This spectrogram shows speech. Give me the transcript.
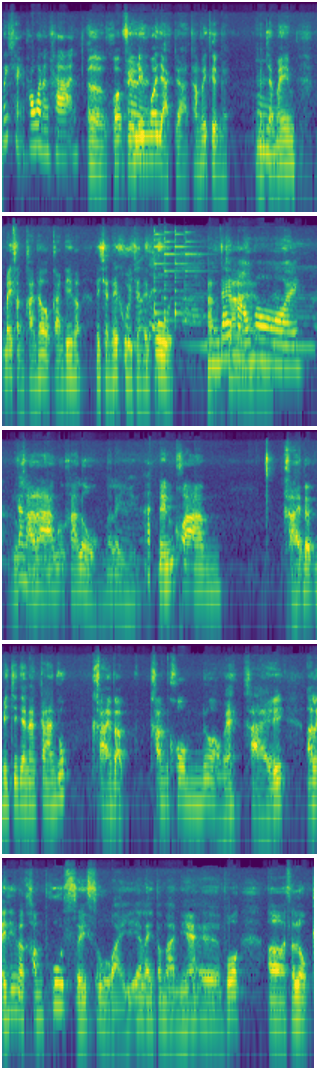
ไม่แข็งเท่าวันอังคารเออก็ฟีลลิ่งเออว่าอยากจะทำให้ถึงอะมันจะไม่ไม่สำคัญเท่ากับการที่แบบเฮ้ยฉันได้คุยฉันได้พูดครับได้ใช่เมาส์มอย ลูกค้ารักลูกค้าหลงอะไรอย่างงี้เน้นความ ขายแบบมีจินตนาการพวกขายแบบคำคมนึกออกไหมขายอะไรที่แบบคำพูดสวยๆอะไรประมาณเนี้ยเออพวกเออสโลแก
